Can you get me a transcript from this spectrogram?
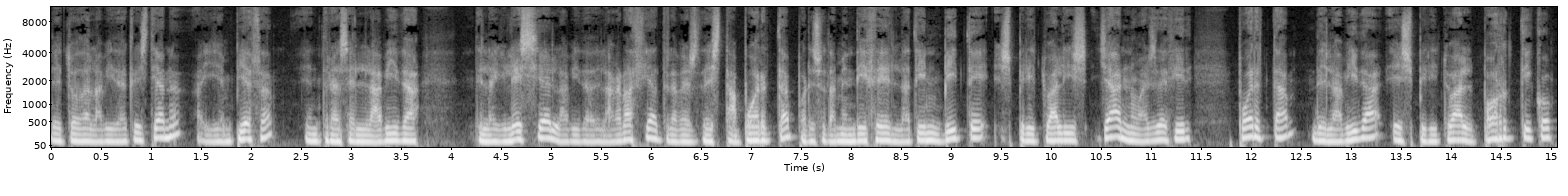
de toda la vida cristiana. Ahí empieza, entras en la vida de la Iglesia, en la vida de la gracia, a través de esta puerta. Por eso también dice en latín vite spiritualis llano, es decir, puerta de la vida espiritual, pórtico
